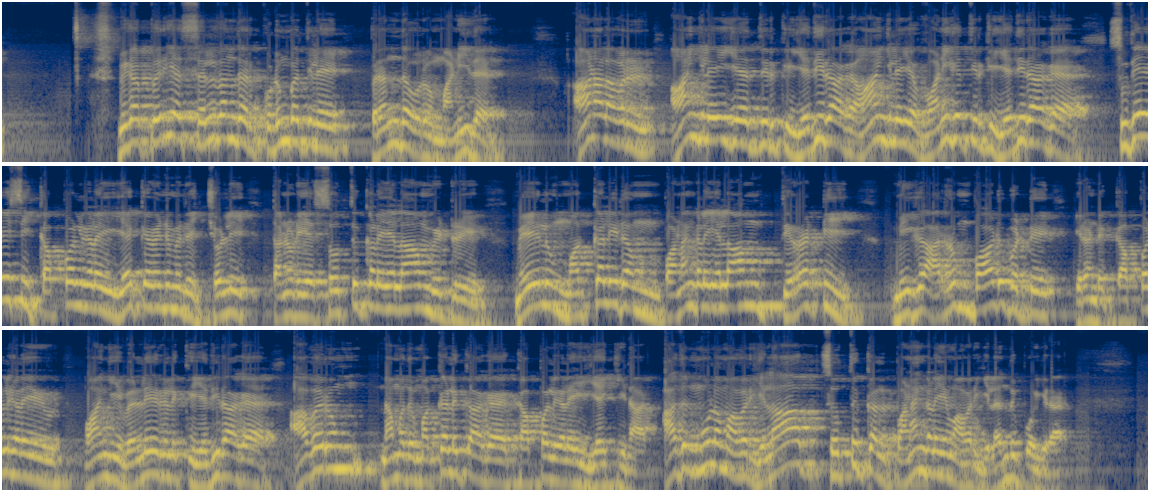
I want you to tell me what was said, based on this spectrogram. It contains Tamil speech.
மிகப்பெரிய செல்வந்தர் குடும்பத்திலே பிறந்த ஒரு மனிதர். ஆனால் அவர் ஆங்கிலேயத்திற்கு எதிராக ஆங்கிலேய வணிகத்திற்கு எதிராக சுதேசி கப்பல்களை இயக்க வேண்டும் என்று சொல்லி தன்னுடைய சொத்துக்களை எல்லாம் விற்று மேலும் மக்களிடம் பணங்களை எல்லாம் திரட்டி மிக அரும்பாடுபட்டு இரண்டு கப்பல்களை வாங்கி வெள்ளையர்களுக்கு எதிராக அவரும் நமது மக்களுக்காக கப்பல்களை இயக்கினார். அதன் மூலம் அவர் எல்லா சொத்துக்கள் பணங்களையும் அவர் இழந்து போகிறார்.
